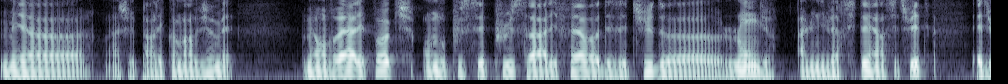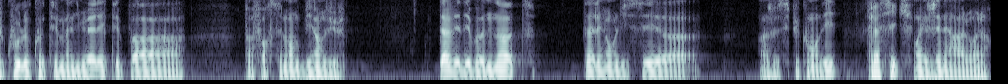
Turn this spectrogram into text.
mais ah, je vais parler comme un vieux, mais mais en vrai à l'époque, on nous poussait plus à aller faire euh, des études euh, longues à l'université et ainsi de suite, et du coup le côté manuel était pas pas forcément bien vu. T'avais des bonnes notes, t'allais en lycée, euh, ah, je sais plus comment on dit, Classique. ouais général, voilà.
